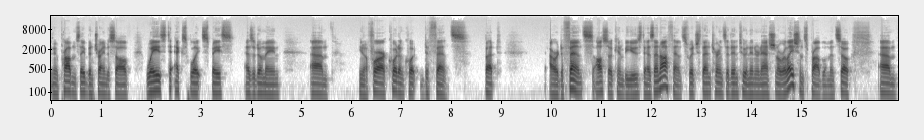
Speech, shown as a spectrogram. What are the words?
you know, problems they've been trying to solve, ways to exploit space as a domain, um, you know, for our quote unquote defense. But our defense also can be used as an offense, which then turns it into an international relations problem. And so, um,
